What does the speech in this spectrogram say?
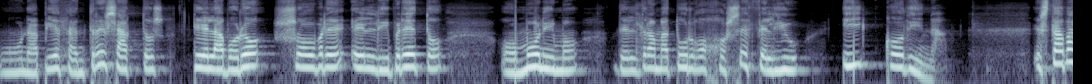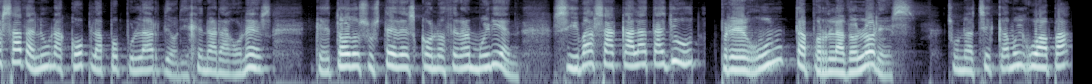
una pieza en tres actos que elaboró sobre el libreto homónimo del dramaturgo José Feliu y Codina. Está basada en una copla popular de origen aragonés que todos ustedes conocerán muy bien. Si vas a Calatayud, pregunta por la Dolores. Es una chica muy guapa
